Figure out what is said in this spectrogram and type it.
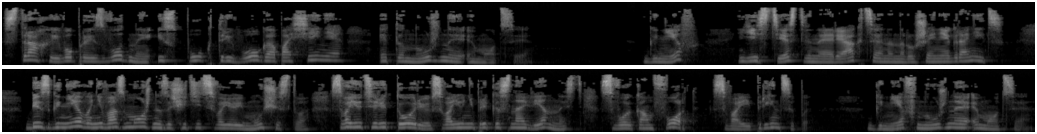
Страх и его производные – испуг, тревога, опасения – это нужные эмоции. Гнев – естественная реакция на нарушение границ. Без гнева невозможно защитить свое имущество, свою территорию, свою неприкосновенность, свой комфорт, свои принципы. Гнев – нужная эмоция.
